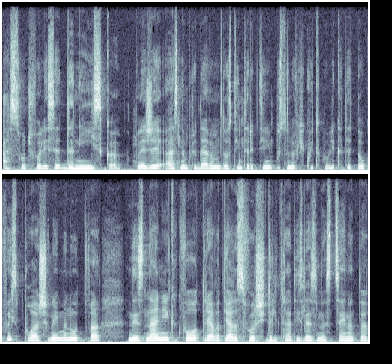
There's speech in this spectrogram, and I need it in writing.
А случва ли се да не иска? Понеже аз наблюдавам доста интерактивни постановки, които публиката е толкова изплашена, именно от това незнание какво трябва тя да свърши, дали трябва да излезе на сцената.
